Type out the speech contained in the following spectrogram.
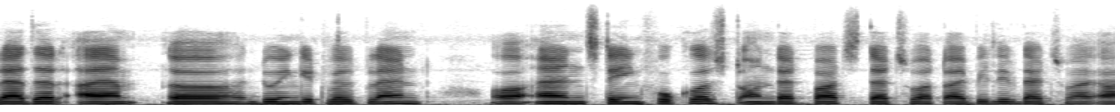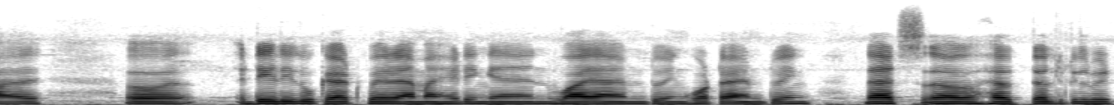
rather i am uh, doing it well planned uh, and staying focused on that parts that's what i believe. That's why i uh, daily look at where am i heading and why i am doing what i am doing. That's uh, helped a little bit.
